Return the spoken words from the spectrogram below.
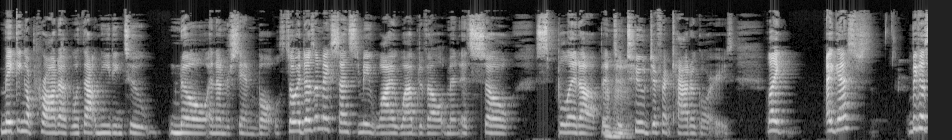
making a product without needing to know and understand both. So it doesn't make sense to me why web development is so split up into Mhm. two different categories. Like, I guess because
